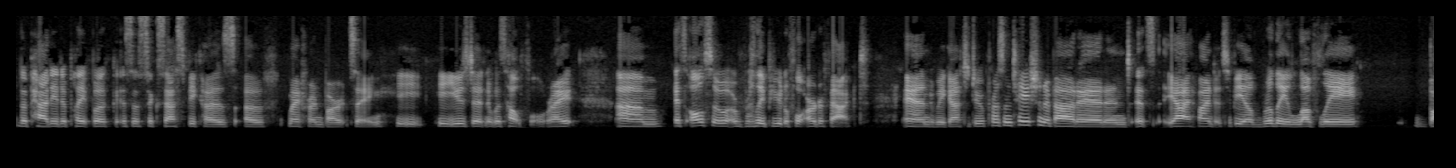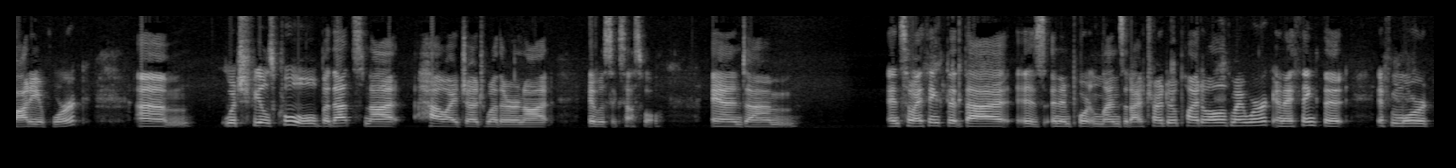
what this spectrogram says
the paddy to Plate book as a success because of my friend Bart saying he he used it and it was helpful, right? Um, it's also a really beautiful artifact, and we got to do a presentation about it, and it's yeah, I find it to be a really lovely body of work, um, which feels cool, but that's not how I judge whether or not it was successful and um, and so I think that that is an important lens that I've tried to apply to all of my work. And I think that if more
